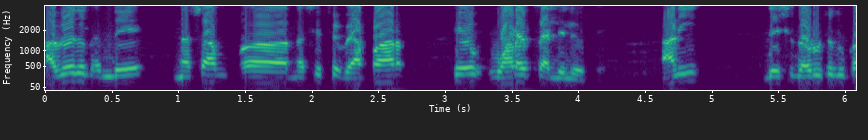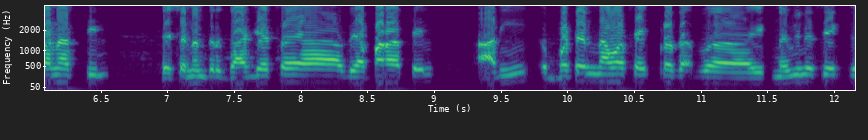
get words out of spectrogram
अवैध धंदे नशा नशेचे व्यापार हे वाढत चाललेले होते. आणि देशी दारूचे दुकानं असतील त्याच्यानंतर गांजाचा व्यापार असेल आणि बटन नावाचा एक प्रदा- एक नवीनच एक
